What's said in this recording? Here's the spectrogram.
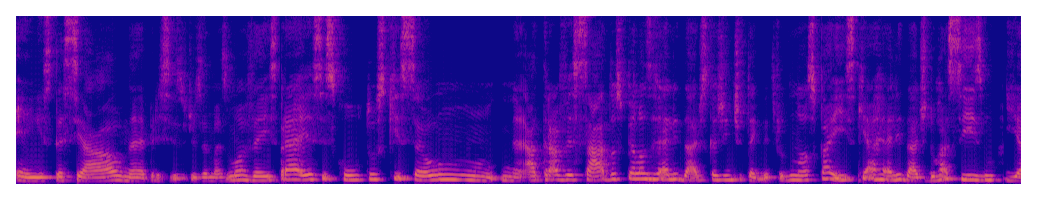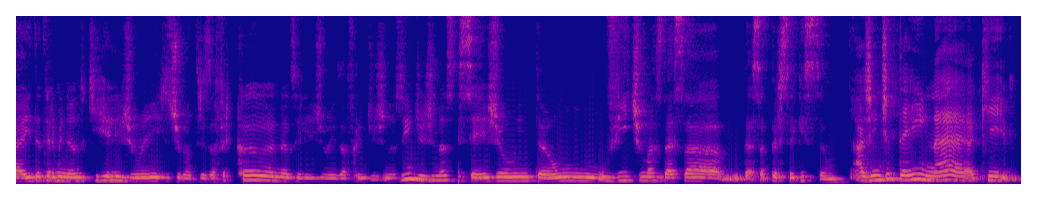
em especial, né, preciso dizer mais uma vez, para esses cultos que são né, atravessados pelas realidades que a gente tem dentro do nosso país, que é a realidade do racismo, e aí determinando que religiões de matriz africanas, religiões afro-indígenas e indígenas sejam, então, vítimas dessa, dessa perseguição. A gente tem, né, que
